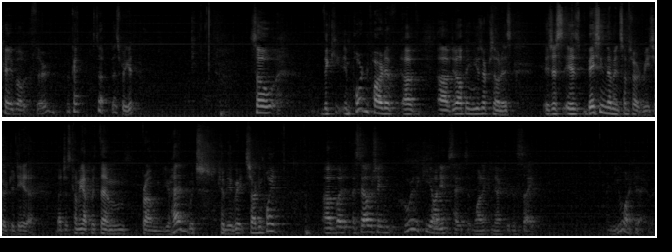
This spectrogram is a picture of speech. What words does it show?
Okay, about a third. Okay, so that's pretty good. So the important part of, of uh, developing user personas is just is basing them in some sort of research or data, not just coming up with them from your head, which can be a great starting point, uh, but establishing who are the key audience types that want to connect with the site, and you want to connect with.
